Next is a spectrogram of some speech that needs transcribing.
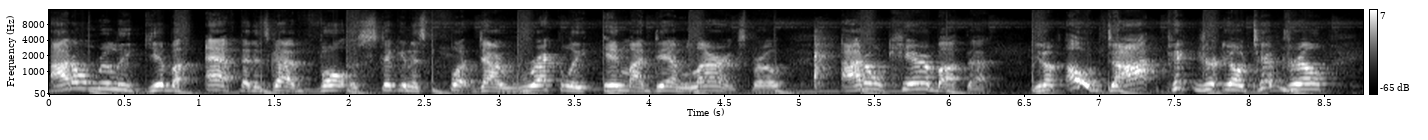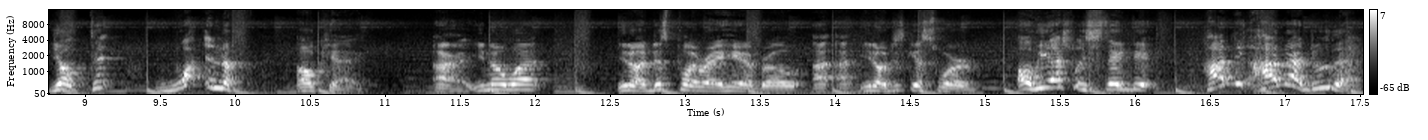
I don't really give a F that this guy Volt is sticking his foot directly in my damn larynx, bro. I don't care about that. You know, oh, dot, pick, yo, tip drill, yo, what in the, okay. All right, you know what? You know, at this point right here, bro, I, I, you know, just get swerved. Oh, he actually stayed there. How did, how did I do that?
